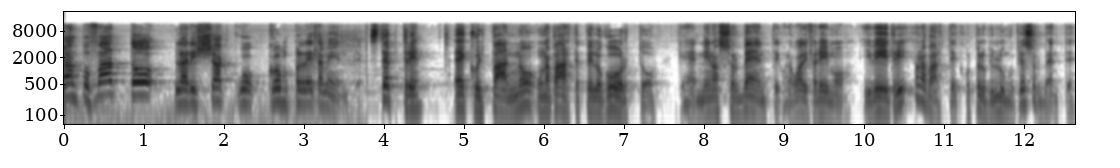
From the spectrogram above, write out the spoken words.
Shampoo fatto, la risciacquo completamente. Step 3. Ecco il panno, una parte a pelo corto che è meno assorbente con la quale faremo i vetri e una parte col pelo più lungo, più assorbente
